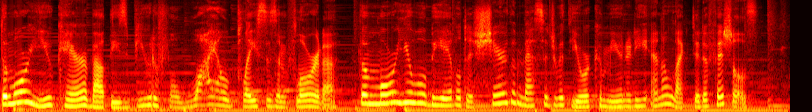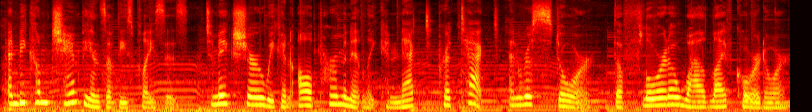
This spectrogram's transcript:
The more you care about these beautiful, wild places in Florida, the more you will be able to share the message with your community and elected officials and become champions of these places to make sure we can all permanently connect, protect, and restore the Florida Wildlife Corridor.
